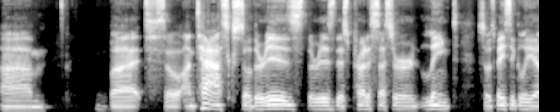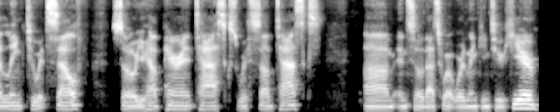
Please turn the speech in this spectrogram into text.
Um, but so on tasks, so there is there is this predecessor linked. So it's basically a link to itself. So you have parent tasks with subtasks. Um, and so that's what we're linking to here.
